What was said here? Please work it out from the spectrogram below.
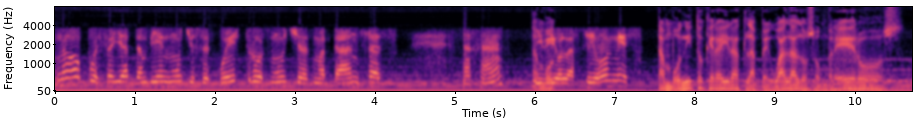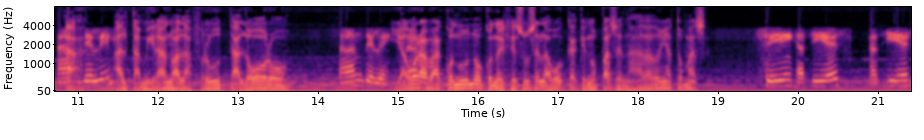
No, pues allá también muchos secuestros, muchas matanzas. Ajá. Y violaciones. Tan bonito que era ir a Tlapehuala a los sombreros, a. Altamirano a la fruta, al oro. Ándele. Y claro. ahora va con uno con el Jesús en la boca que no pase nada, doña Tomasa. Sí, así es, así es.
